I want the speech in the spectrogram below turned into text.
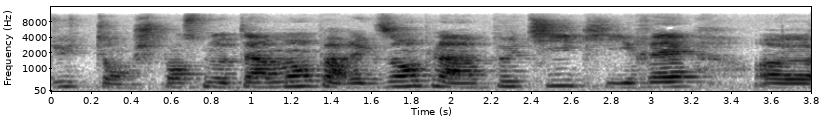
du temps. Je pense notamment par exemple à un petit qui irait euh,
